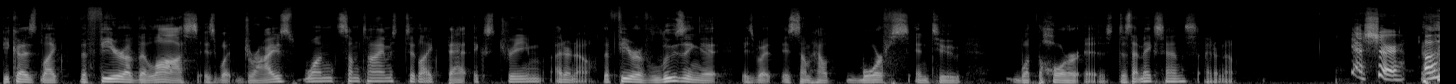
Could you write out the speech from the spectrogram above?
Because like the fear of the loss is what drives one sometimes to like that extreme. I don't know. The fear of losing it is what is somehow morphs into what the horror is. Does that make sense? I don't know. Yeah, sure. Um,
